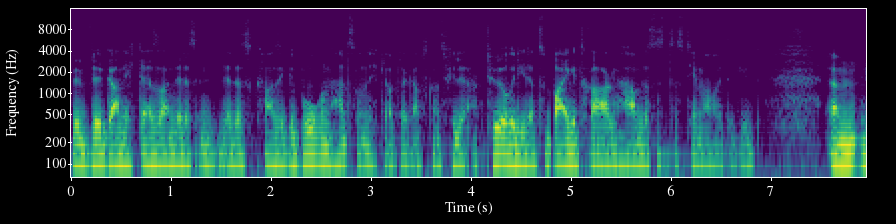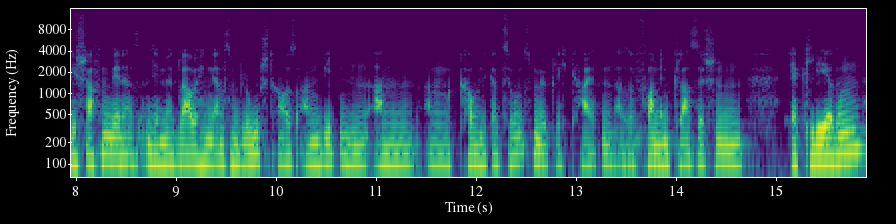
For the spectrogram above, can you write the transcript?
will, will, gar nicht der sein, der das, der das quasi geboren hat, sondern ich glaube, da gab es ganz viele Akteure, die dazu beigetragen haben, dass es das Thema heute gibt. Ähm, wie schaffen wir das? Indem wir, glaube ich, einen ganzen Blumenstrauß anbieten an, an Kommunikationsmöglichkeiten. Also von dem klassischen Erklären,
